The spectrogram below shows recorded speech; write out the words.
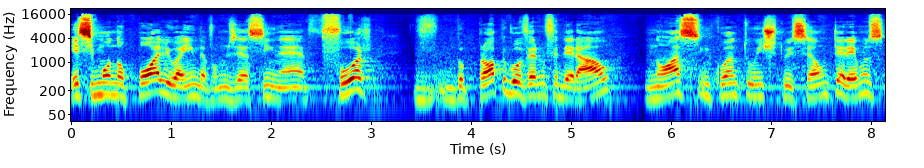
esse monopólio ainda, vamos dizer assim, né, for do próprio governo federal, nós, enquanto instituição, teremos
